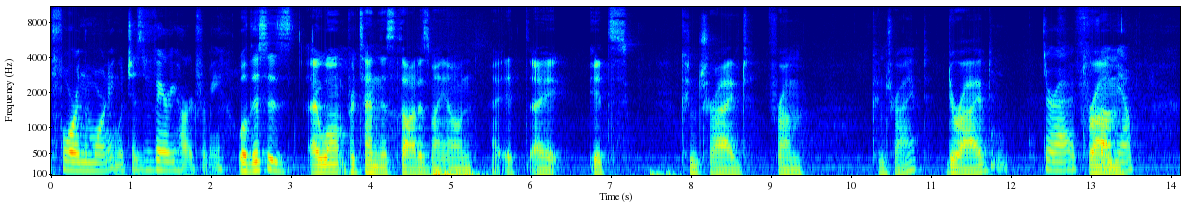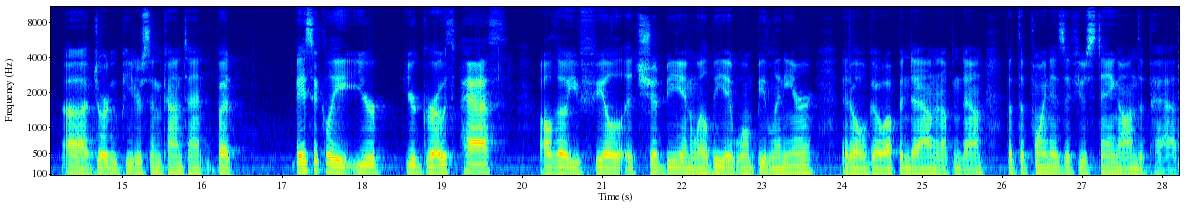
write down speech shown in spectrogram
four in the morning, which is very hard for me. Well, this is. I won't pretend this thought is my own. It. I. It's contrived from. Contrived. Derived. Derived From- from, yeah. uh, Jordan Peterson content, but basically your your growth path, although you feel it should be and will be, it won't be linear. It'll go up and down and up and down. But the point is, if you're staying on the path,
